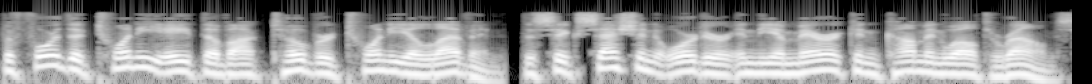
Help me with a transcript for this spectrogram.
Before the 28th of October 2011, the succession order in the American Commonwealth realms,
